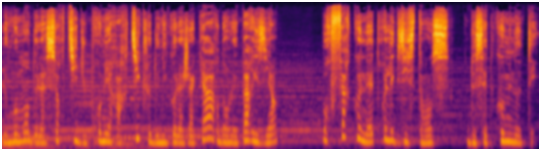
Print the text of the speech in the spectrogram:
le moment de la sortie du premier article de Nicolas Jacquard dans Le Parisien, pour faire connaître l'existence de cette communauté.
